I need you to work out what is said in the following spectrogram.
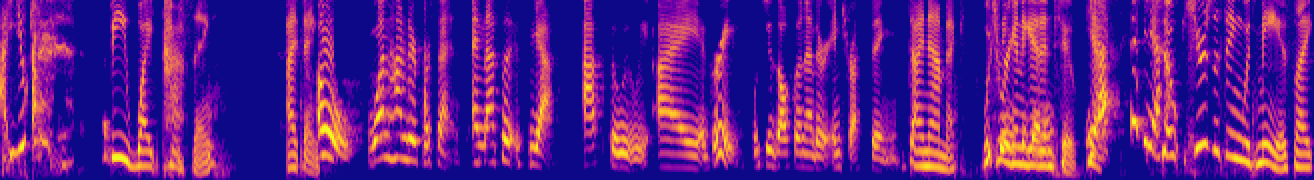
Uh, you can be white passing, I think. Oh, 100%. And that's a, yeah, absolutely. I agree, which is also another interesting. Dynamic, which we're going to get into. Yeah. Yeah. So here's the thing with me is like,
